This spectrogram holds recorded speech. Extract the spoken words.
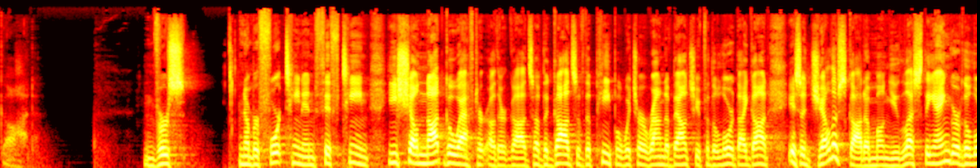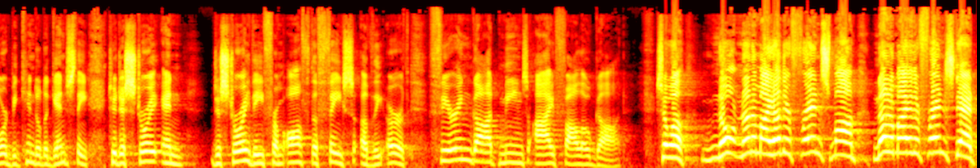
God. In verse number 14 and 15 ye shall not go after other gods of the gods of the people which are round about you for the lord thy god is a jealous god among you lest the anger of the lord be kindled against thee to destroy and destroy thee from off the face of the earth fearing god means i follow god so, well, no, none of my other friends, mom, none of my other friends, dad,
